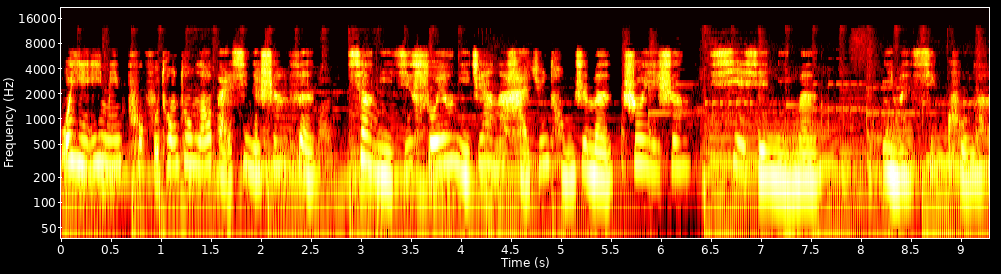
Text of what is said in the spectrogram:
我以一名普普通通老百姓的身份，向你及所有你这样的海军同志们说一声谢谢你们，你们辛苦了。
